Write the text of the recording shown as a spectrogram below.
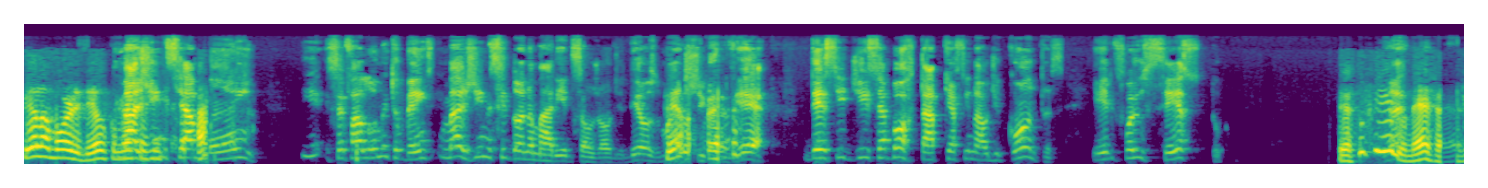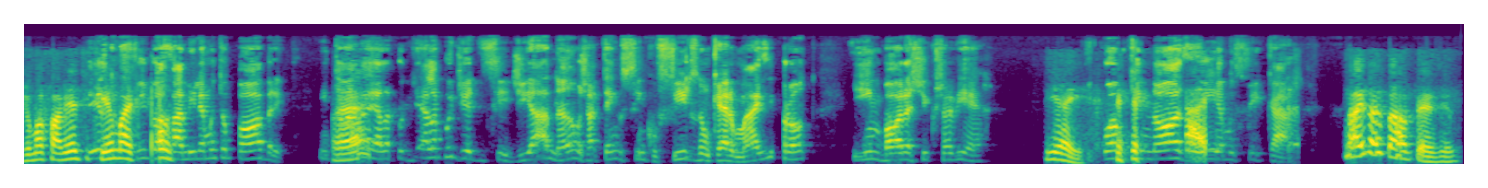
Pelo amor de Deus, como Imagine é que a gente. se a mãe. Você falou muito bem. Imagine se Dona Maria de São João de Deus, mãe de Chico Xavier, decidisse abortar, porque afinal de contas, ele foi o sexto. Sexto filho, né? né? Já de uma família de quem mais. filho de uma família muito pobre. Então é. ela, ela podia decidir: ah, não, já tenho cinco filhos, não quero mais, e pronto. E ir embora Chico Xavier. E aí? E como que nós íamos ficar? Aí nós estávamos perdidos.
